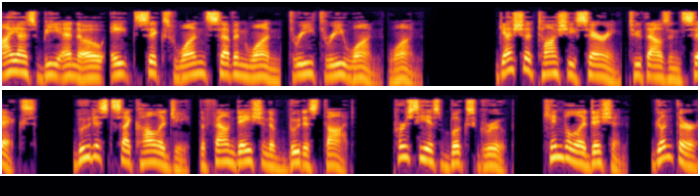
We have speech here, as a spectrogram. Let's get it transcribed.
ISBN 0-86171-331-1. Geshe Tashi Tsering 2006. Buddhist Psychology, The Foundation of Buddhist Thought. Perseus Books Group. Kindle edition. Guenther,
